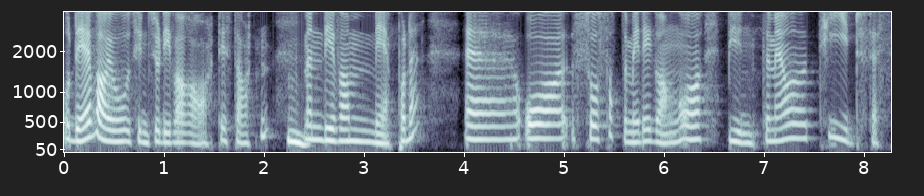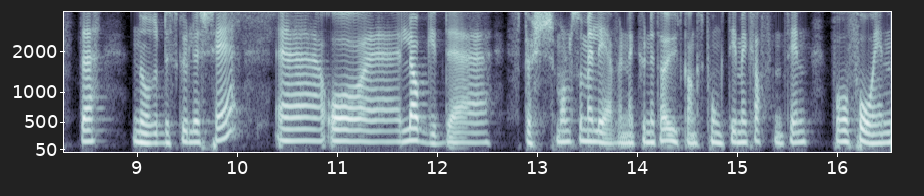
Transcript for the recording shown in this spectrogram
Og det var jo, syntes jo de var rart i starten, men de var med på det. Eh, og så satte vi det i gang og begynte med å tidfeste når det skulle skje. Eh, og eh, lagde spørsmål som elevene kunne ta utgangspunkt i med klassen sin for å få inn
